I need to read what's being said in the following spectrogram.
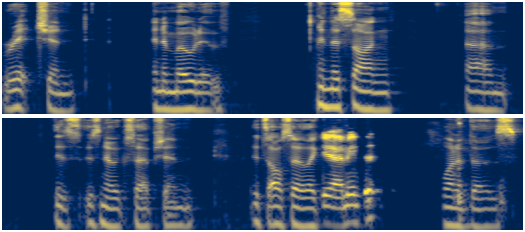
rich and and emotive. And this song um is is no exception. It's also like Yeah, I mean, one of those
